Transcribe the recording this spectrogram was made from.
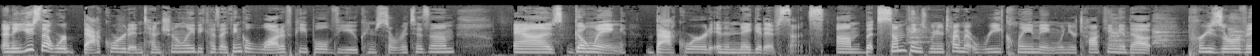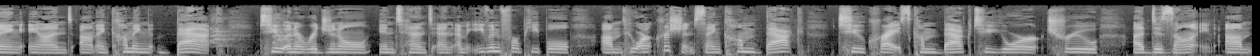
and I use that word backward intentionally because I think a lot of people view conservatism as going backward in a negative sense. Um, but some things, when you're talking about reclaiming, when you're talking about preserving and um, and coming back to an original intent, and I mean, even for people um, who aren't Christians, saying come back to Christ, come back to your true uh, design. Um,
